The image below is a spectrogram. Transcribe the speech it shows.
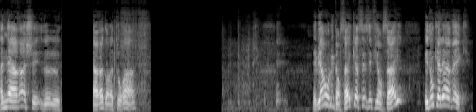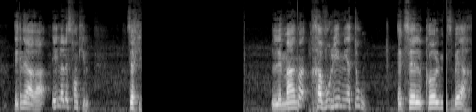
הנערה, ש... הנערה dans la Torah, eh bien on lui fiançaille, casser ses fiançailles, et donc elle est avec. Et Nehara, et il la laisse tranquille. C'est-à-dire qu'il למען חבולים יטו אצל כל מזבח.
